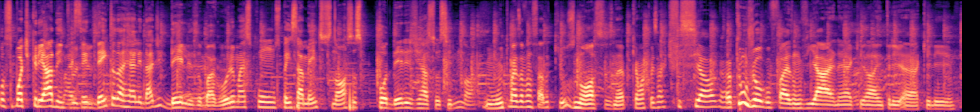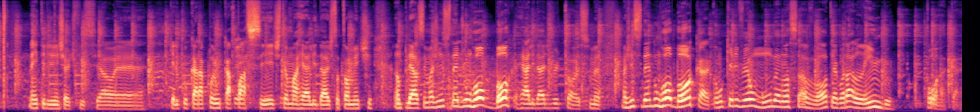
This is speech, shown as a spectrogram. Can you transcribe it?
você pode criar dentro Vai ser disso? dentro da realidade deles o bagulho, mas com os pensamentos nossos, poderes de raciocínio nossos. Muito mais avançado que os nossos, né? Porque é uma coisa artificial. cara. É o que um jogo faz, um VR, né? Aquela, inteli- é, aquele. Não inteligência artificial, é. Aquele que o cara põe um capacete, tem uma realidade totalmente ampliada. Você imagina isso dentro de um robô, realidade virtual, isso mesmo. Imagina isso dentro de um robô, cara. Como que ele vê o mundo à nossa volta e agora lendo. Porra, cara.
